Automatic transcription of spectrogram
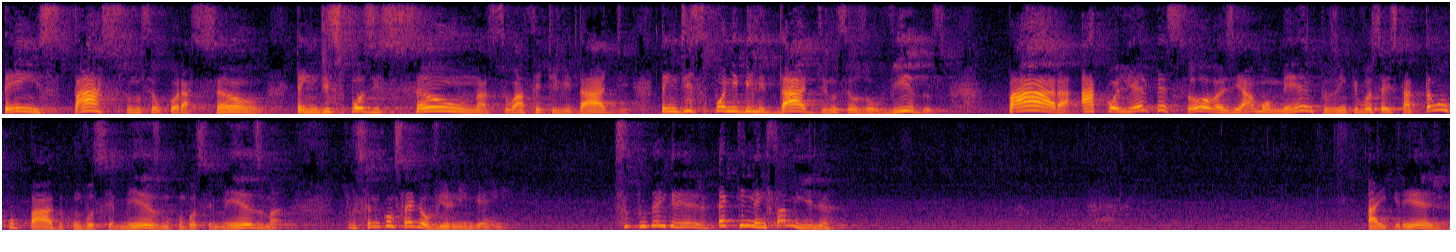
tem espaço no seu coração, tem disposição na sua afetividade, tem disponibilidade nos seus ouvidos para acolher pessoas, e há momentos em que você está tão ocupado com você mesmo, com você mesma, que você não consegue ouvir ninguém. Isso tudo é igreja, é que nem família. a igreja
